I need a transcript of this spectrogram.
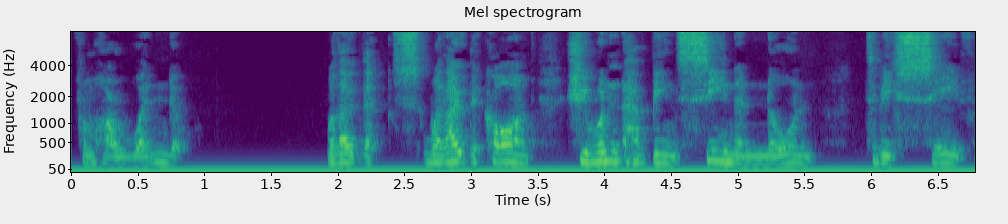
from her window. Without the, without the cord, she wouldn't have been seen and known to be saved.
